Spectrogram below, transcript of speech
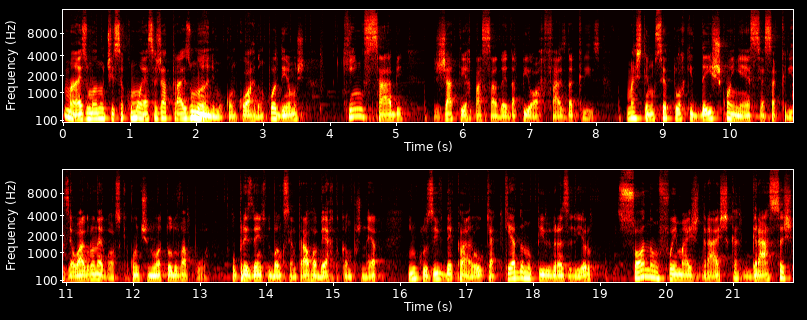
Mas uma notícia como essa já traz um ânimo, concordam? Podemos, quem sabe, já ter passado aí da pior fase da crise. Mas tem um setor que desconhece essa crise, é o agronegócio, que continua a todo vapor. O presidente do Banco Central, Roberto Campos Neto, inclusive declarou que a queda no PIB brasileiro só não foi mais drástica graças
